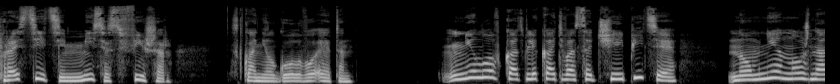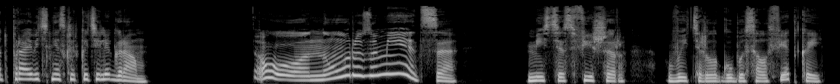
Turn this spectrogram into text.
«Простите, миссис Фишер», — склонил голову Этан. «Неловко отвлекать вас от чаепития, но мне нужно отправить несколько телеграмм». «О, ну, разумеется!» Миссис Фишер вытерла губы салфеткой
